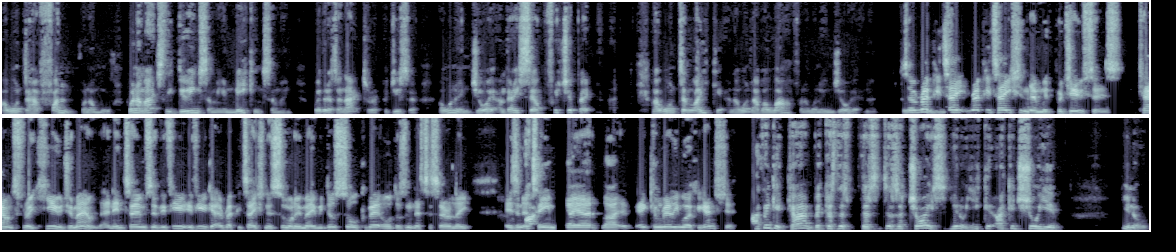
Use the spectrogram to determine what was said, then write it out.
I want to have fun when I'm when I'm actually doing something and making something, whether as an actor or producer. I want to enjoy it. I'm very selfish about that. I want to like it and I want to have a laugh and I want to enjoy it. And so reputa- reputation then with producers counts for a huge amount then in terms of if you if you get a reputation as someone who maybe does sulk a bit or doesn't necessarily isn't a I, team player like it can really work against you. I think it can because there's there's there's a choice. You know you could i could show you you know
